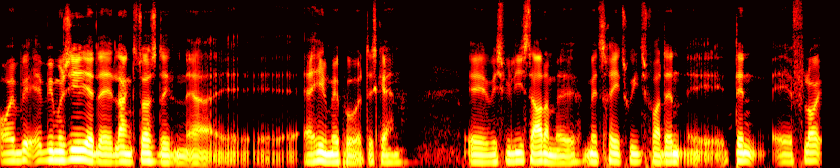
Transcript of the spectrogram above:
og vi, vi må sige, at øh, langt størstedelen er, øh, er helt med på, at det skal han. Øh, hvis vi lige starter med, med tre tweets fra den, øh, den øh, fløj,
